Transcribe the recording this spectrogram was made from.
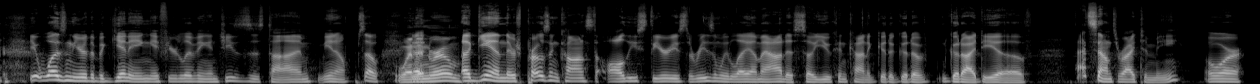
it was near the beginning if you're living in Jesus' time, you know. So When uh, in Rome. Again, there's pros and cons to all these theories. The reason we lay them out is so you can kind of get a good of good idea of that sounds right to me, or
